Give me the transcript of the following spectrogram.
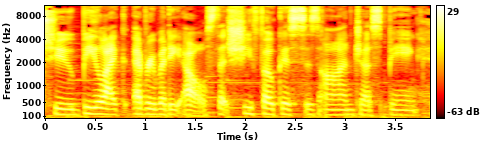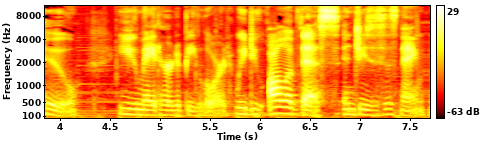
to be like everybody else, that she focuses on just being who you made her to be, Lord. We do all of this in Jesus' name.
